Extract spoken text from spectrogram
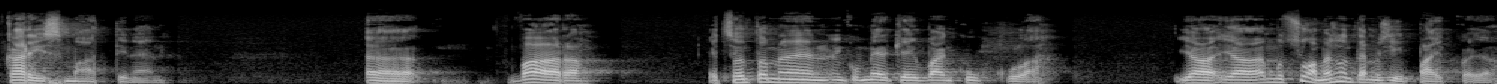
karismaattinen äh, vaara, että se on tuommoinen niin melkein vain kukkula. Ja, ja, mutta Suomessa on tämmöisiä paikkoja.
